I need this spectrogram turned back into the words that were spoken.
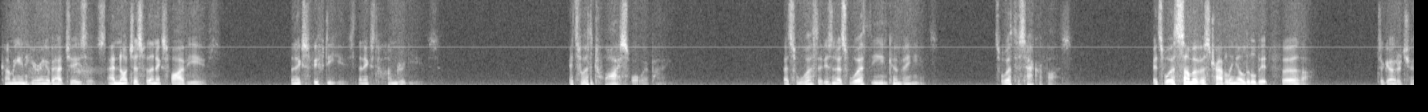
coming and hearing about Jesus. And not just for the next five years, the next 50 years, the next 100 years. It's worth twice what we're paying. It's worth it, isn't it? It's worth the inconvenience. It's worth the sacrifice. It's worth some of us traveling a little bit further to go to church.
